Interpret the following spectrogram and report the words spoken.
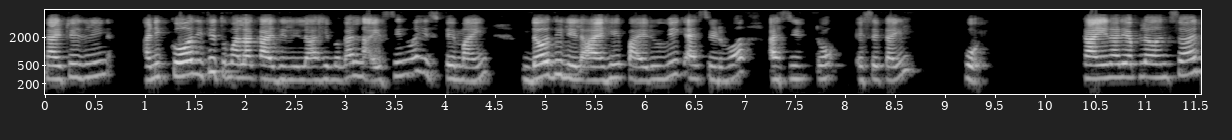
नायट्रोजिन आणि क इथे तुम्हाला काय दिलेलं आहे बघा लायसिन व हिस्टेमाइन ड दिलेला आहे पायरुविक ऍसिड व ऍसिटो एसेटाईल होय काय येणार आहे आपलं आन्सर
